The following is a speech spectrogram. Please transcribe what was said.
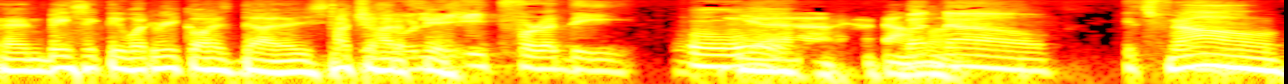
and basically what Rico has done is taught you how to Only fish. eat for a day. Oh. Yeah. tama. But now, it's for Now,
